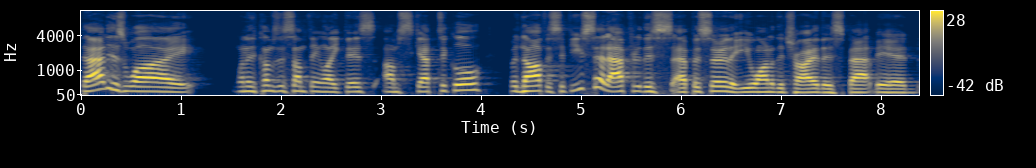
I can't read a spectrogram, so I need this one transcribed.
that is why when it comes to something like this, I'm skeptical. But Nafis, if you said after this episode that you wanted to try this Batman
